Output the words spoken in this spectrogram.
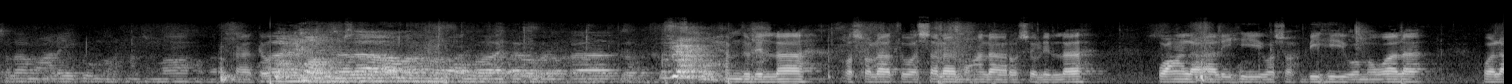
Assalamualaikum warahmatullahi wabarakatuh. Waalaikumsalam warahmatullahi wabarakatuh. Alhamdulillah wassalatu wassalamu ala Rasulillah wa ala alihi wa sahbihi wa mawala wala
